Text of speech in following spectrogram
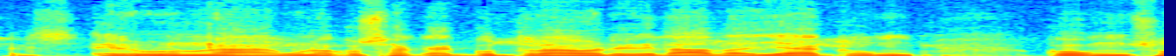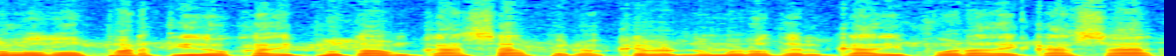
es una, una, cosa que ha encontrado heredada ya con, con solo dos partidos que ha disputado en casa, pero es que los números del Cádiz fuera de casa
